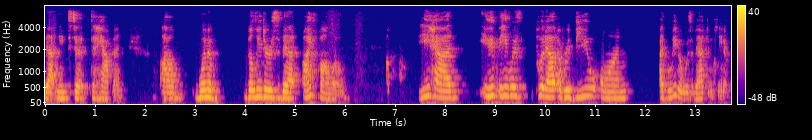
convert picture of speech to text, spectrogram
that needs to, to happen. Um, one of the leaders that I follow, he had, he, he was put out a review on, I believe it was a vacuum cleaner.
